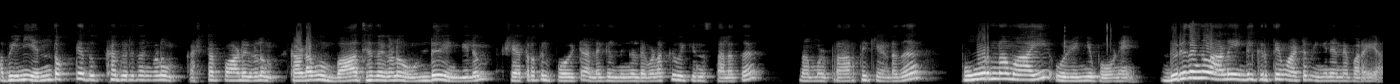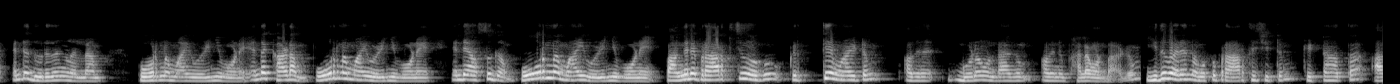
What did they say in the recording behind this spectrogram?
അപ്പൊ ഇനി എന്തൊക്കെ ദുഃഖ ദുരിതങ്ങളും കഷ്ടപ്പാടുകളും കടവും ബാധ്യതകളും ഉണ്ട് എങ്കിലും ക്ഷേത്രത്തിൽ പോയിട്ട് അല്ലെങ്കിൽ നിങ്ങളുടെ വിളക്ക് വെക്കുന്ന സ്ഥലത്ത് നമ്മൾ പ്രാർത്ഥിക്കേണ്ടത് പൂർണമായി ഒഴിഞ്ഞു പോണേ. ദുരിതങ്ങളാണ് എങ്കിൽ കൃത്യമായിട്ടും ഇങ്ങനെ തന്നെ പറയുക. എന്റെ ദുരിതങ്ങളെല്ലാം പൂർണമായി ഒഴിഞ്ഞു പോണേ. എന്റെ കടം പൂർണമായി ഒഴിഞ്ഞു പോണേ. എന്റെ അസുഖം പൂർണമായി ഒഴിഞ്ഞു പോണേ. അപ്പൊ അങ്ങനെ പ്രാർത്ഥിച്ചു നോക്കൂ. കൃത്യമായിട്ടും അതിന് ഗുണമുണ്ടാകും അതിന് ഫലമുണ്ടാകും. ഇതുവരെ നമുക്ക് പ്രാർത്ഥിച്ചിട്ടും കിട്ടാത്ത ആ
